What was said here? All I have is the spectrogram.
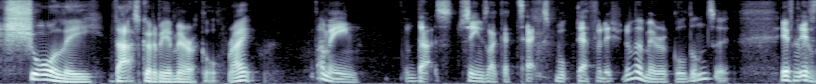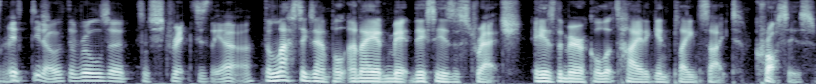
surely that's got to be a miracle, right? I mean, that seems like a textbook definition of a miracle, doesn't it? If if, if you know if the rules are as strict as they are, The last example, and I admit this is a stretch, is the miracle that's hiding in plain sight crosses.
